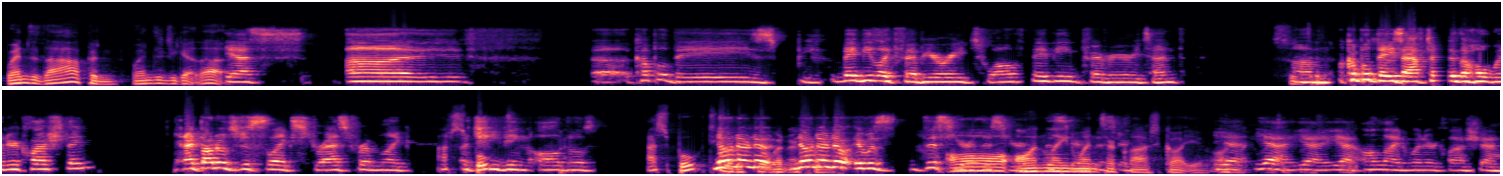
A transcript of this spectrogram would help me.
when did that happen? When did you get that? Yes. Uh a couple days maybe like February 12th, maybe February 10th. So um, a couple days after the whole winter clash thing. And I thought it was just like stress from like achieving all those I spoke to no, no, no, no, no, no. It was this year. Oh, this year, online this year, winter clash got you. Online yeah, yeah, yeah, yeah. Online winter clash. Yeah.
